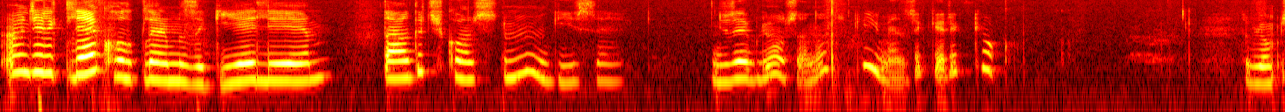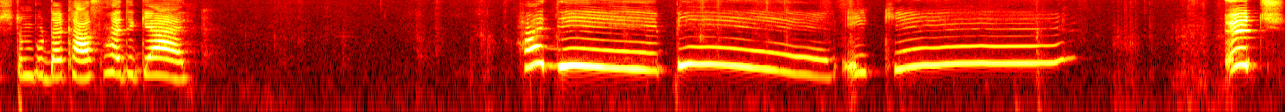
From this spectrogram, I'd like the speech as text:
Öncelikle koluklarımızı giyelim. Dalgıç kostümü mü giysek? Yüzebiliyorsanız giymenize gerek yok. Üstüm burada kalsın. Hadi gel. Hadi. Bir, iki, üç.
